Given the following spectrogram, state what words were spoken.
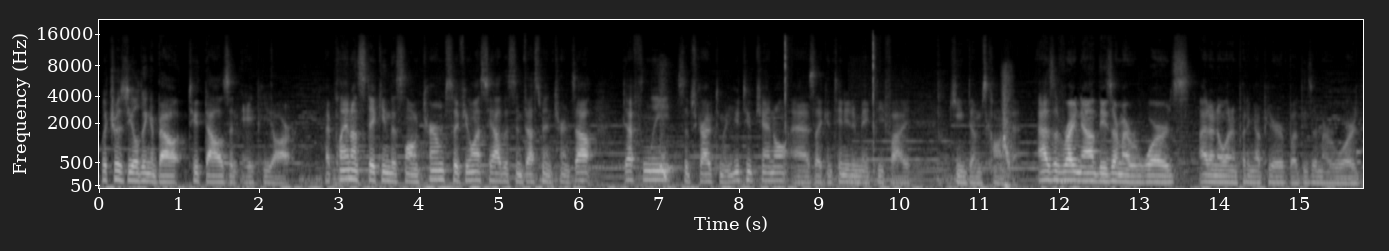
which was yielding about 2000 APR. I plan on staking this long term, so if you want to see how this investment turns out, definitely subscribe to my YouTube channel as I continue to make DeFi Kingdoms content. As of right now, these are my rewards. I don't know what I'm putting up here, but these are my rewards.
